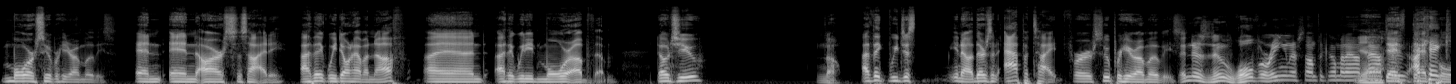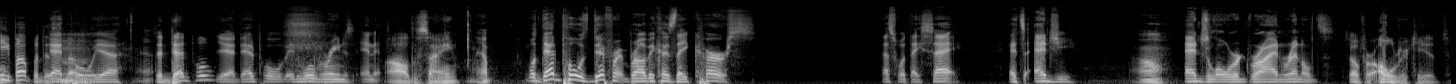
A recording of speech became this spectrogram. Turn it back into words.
more superhero movies in in our society. I think we don't have enough, and I think we need more of them. Don't you? No. I think we just, you know, there's an appetite for superhero movies. And there's new Wolverine or something coming out Yeah. now. Dead- Too? I can't Deadpool. keep up with this Deadpool, stuff. yeah. The Deadpool? Yeah, Deadpool and Wolverine is in it. All the same. Yep. Well, Deadpool is different, bro, because they curse. That's what they say. It's edgy. Oh. Edge Lord Ryan Reynolds. So for older kids.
